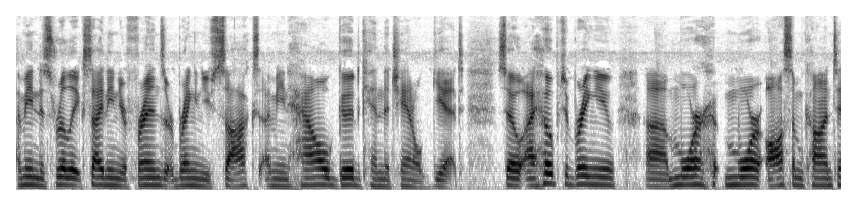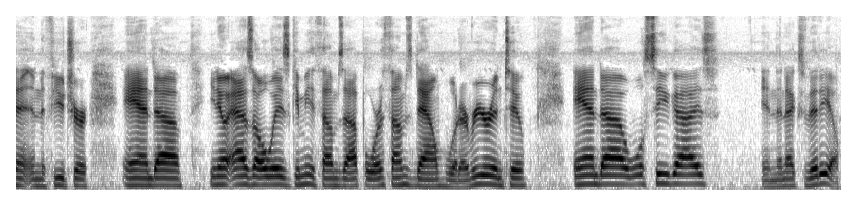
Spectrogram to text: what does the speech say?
I mean, it's really exciting. Your friends are bringing you socks. I mean, how good can the channel get? So I hope to bring you uh, more, more awesome content in the future. And, uh, you know, as always, give me a thumbs up or a thumbs down, whatever you're into. And uh, we'll see you guys in the next video.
